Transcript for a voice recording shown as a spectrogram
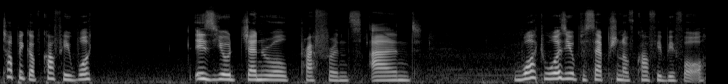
topic of coffee, what is your general preference and what was your perception of coffee before?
